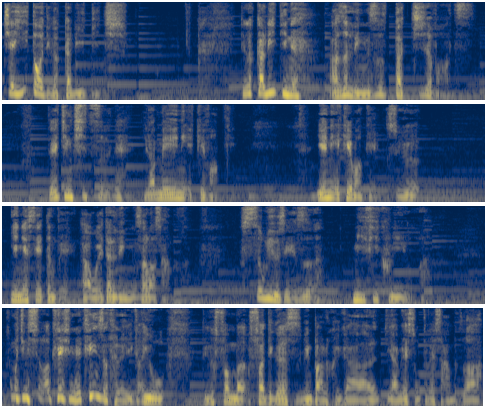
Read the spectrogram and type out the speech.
接伊到迭个隔离点去。迭个隔离点呢，也是临时搭建的房子。但进去之后呢，伊拉每个人一间房间。一人一间房间，然后一日三顿饭啊，会得零食咯啥物事，所有侪是免费可以用的。那么进去老开心，还开心脱了。伊讲，哎哟，这个发么发这个视频扒了，可以讲夜饭送得来啥物事啊？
